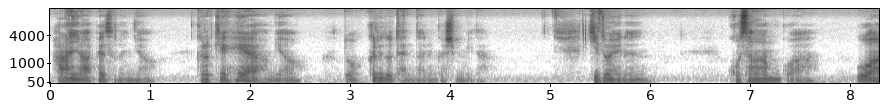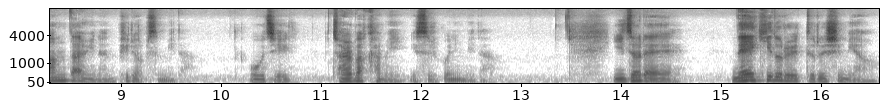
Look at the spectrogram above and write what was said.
하나님 앞에서는요, 그렇게 해야 하며 또 그래도 된다는 것입니다. 기도에는 고상함과 우아함 따위는 필요 없습니다. 오직 절박함이 있을 뿐입니다. 2절에 내 기도를 들으시며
